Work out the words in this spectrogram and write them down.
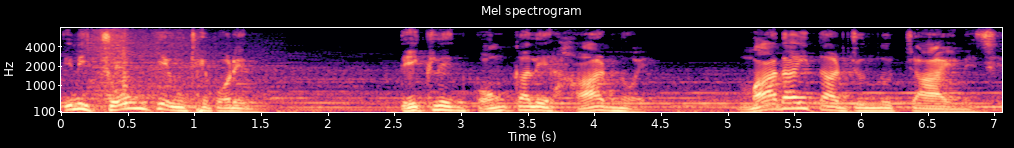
তিনি চমকে উঠে পড়েন। দেখলেন কঙ্কালের হাড় নয়, মাদাই তার জন্য চা এনেছে।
